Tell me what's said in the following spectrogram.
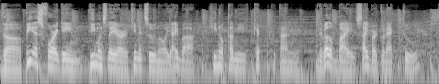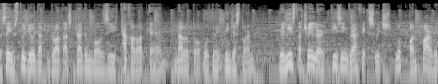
The PS4 game Demon Slayer Kimetsu no Yaiba Hinokami Keppuutan, developed by CyberConnect 2, the same studio that brought us Dragon Ball Z Kakarot and Naruto Ultimate Ninja Storm, released a trailer teasing graphics which look on par with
